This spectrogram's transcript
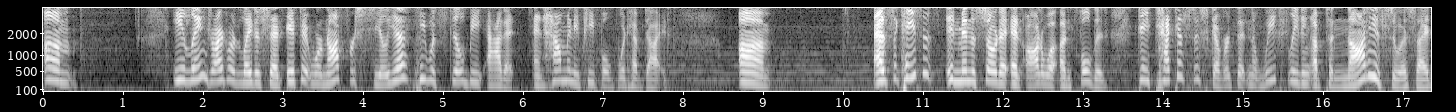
Um, Elaine Drybrough later said if it were not for Celia, he would still be at it, and how many people would have died? Um, as the cases in Minnesota and Ottawa unfolded, detectives discovered that in the weeks leading up to Nadia's suicide,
